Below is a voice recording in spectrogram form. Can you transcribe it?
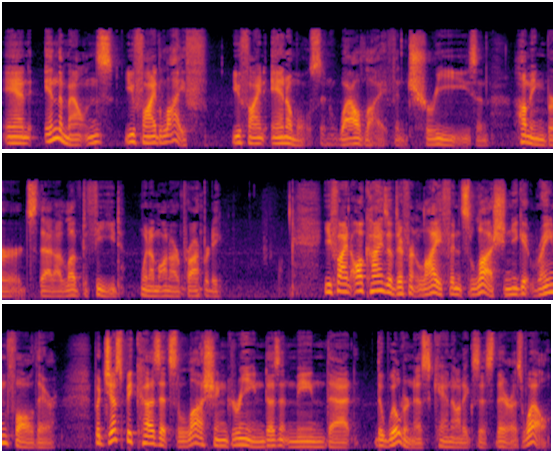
And in the mountains, you find life. You find animals and wildlife and trees and hummingbirds that I love to feed when I'm on our property. You find all kinds of different life and it's lush and you get rainfall there. But just because it's lush and green doesn't mean that the wilderness cannot exist there as well.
